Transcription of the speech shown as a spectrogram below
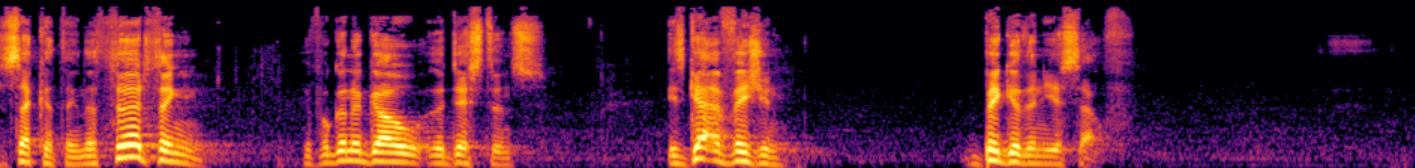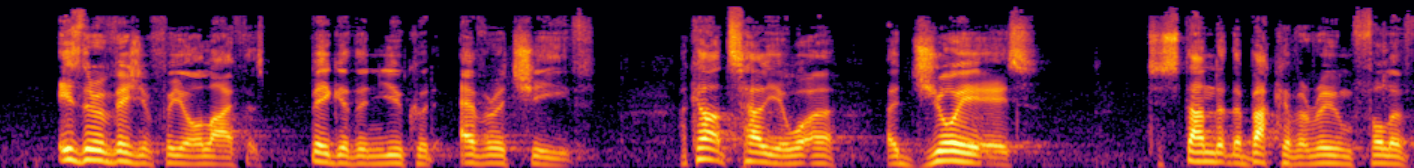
Second thing. The third thing, if we're going to go the distance, is get a vision bigger than yourself. Is there a vision for your life that's bigger than you could ever achieve? I can't tell you what a, a joy it is to stand at the back of a room full of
